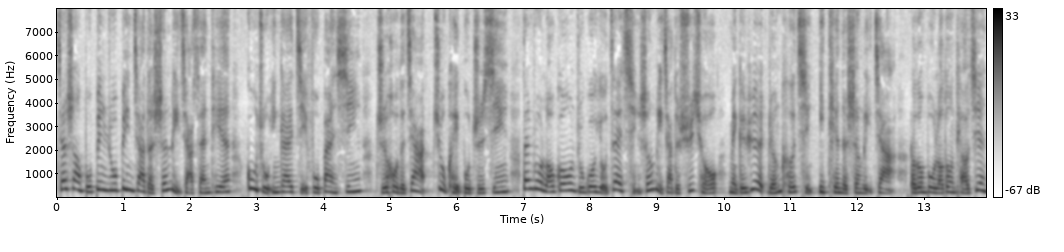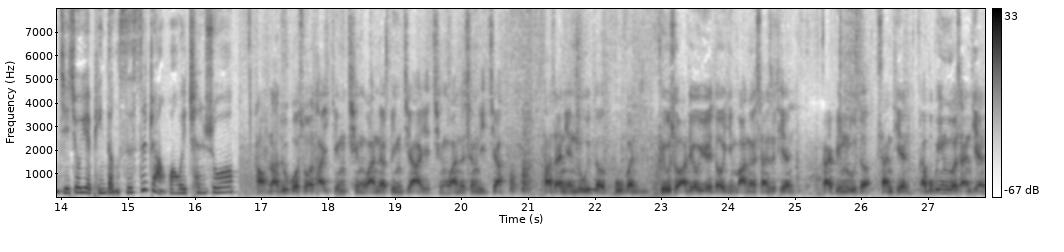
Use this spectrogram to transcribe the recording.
加上不并入病假的生理假三天，雇主应该给付半薪，之后的假就可以不执行。但若劳工如果有再请生理假的需求，每个月仍可请一天的生理假。劳动部劳动条件及就业平等司司长黄维琛说：“好，那如果说他已经请完了病假，也请完了生理假，他在年度的部分，比如说啊，六月都已经把那个。”三三十天，该并入的三天，啊不并入的三天，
